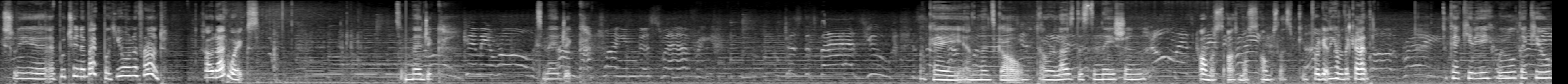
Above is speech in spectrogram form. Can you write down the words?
Actually, uh, I put you in the back, but you on the front. How that works? It's magic. It's magic. Okay, and let's go to our last destination. Almost, almost, almost last. Keep forgetting about the cat. It's okay, kitty. We will take you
